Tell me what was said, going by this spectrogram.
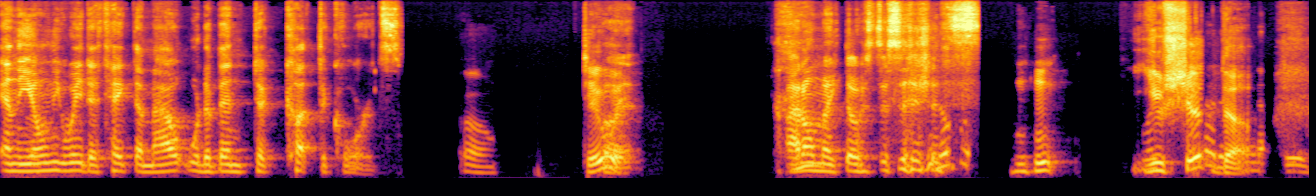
and the only way to take them out would have been to cut the cords. Oh, Do But it. I don't make those decisions. You Like, should though. is that big,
